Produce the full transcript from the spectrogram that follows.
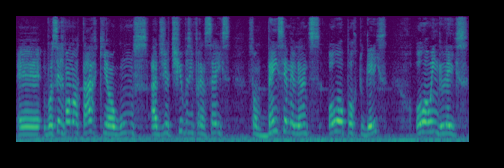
É, vocês vão notar que alguns adjetivos em francês são bem semelhantes ou ao português ou ao inglês.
